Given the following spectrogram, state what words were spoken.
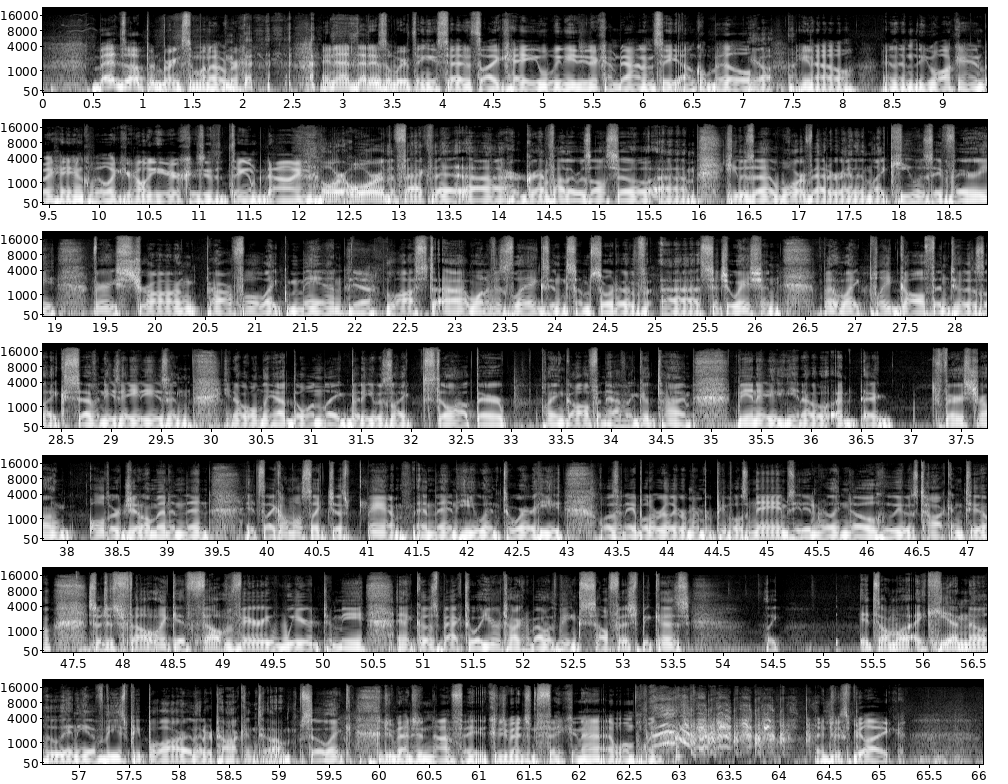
Beds open, bring someone over, and that that is a weird thing you said. It's like, hey, we need you to come down and see Uncle Bill. Yeah. you know. And then you walk in, but hey, Uncle Bill, like you're only here because you think I'm dying. Or or the fact that uh, her grandfather was also um, he was a war veteran and like he was a very very strong, powerful like man. Yeah. Lost uh, one of his legs in some sort of uh, situation, but like played golf into his like 70s, 80s, and you know only had the one leg, but he was like still out there playing golf and having a good time, being a you know a, a very strong older gentleman and then it's like almost like just bam and then he went to where he wasn't able to really remember people's names he didn't really know who he was talking to so it just felt like it felt very weird to me and it goes back to what you were talking about with being selfish because like it's almost I can't know who any of these people are that are talking to him. So like, Could you imagine not fake? Could you imagine faking that at one point and just be like,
